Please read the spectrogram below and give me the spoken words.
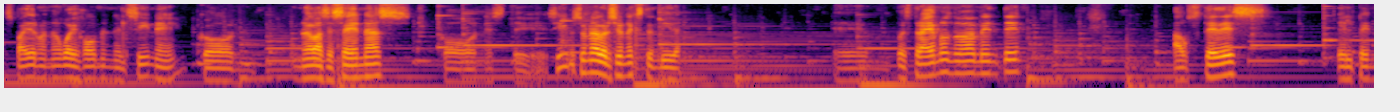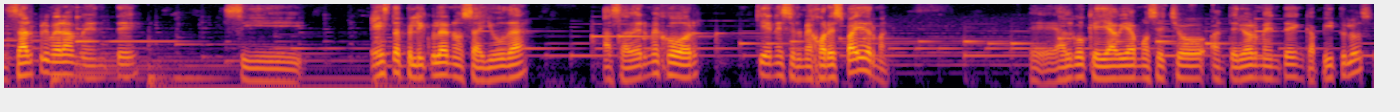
Spider-Man No Way Home en el cine con nuevas escenas, con este, sí, es una versión extendida. Eh, pues traemos nuevamente a ustedes el pensar primeramente si esta película nos ayuda a saber mejor quién es el mejor Spider-Man. Eh, algo que ya habíamos hecho anteriormente en capítulos,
